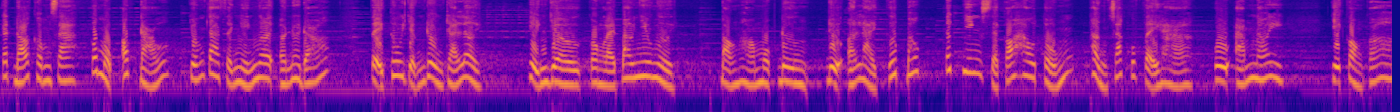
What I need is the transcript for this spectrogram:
Cách đó không xa có một ốc đảo, chúng ta sẽ nghỉ ngơi ở nơi đó. Tệ Thu dẫn đường trả lời: "Hiện giờ còn lại bao nhiêu người?" Bọn họ một đường đều ở lại cướp bóc, tất nhiên sẽ có hao tổn, thần sắc của Tệ Hạ u ám nói: "Chỉ còn có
